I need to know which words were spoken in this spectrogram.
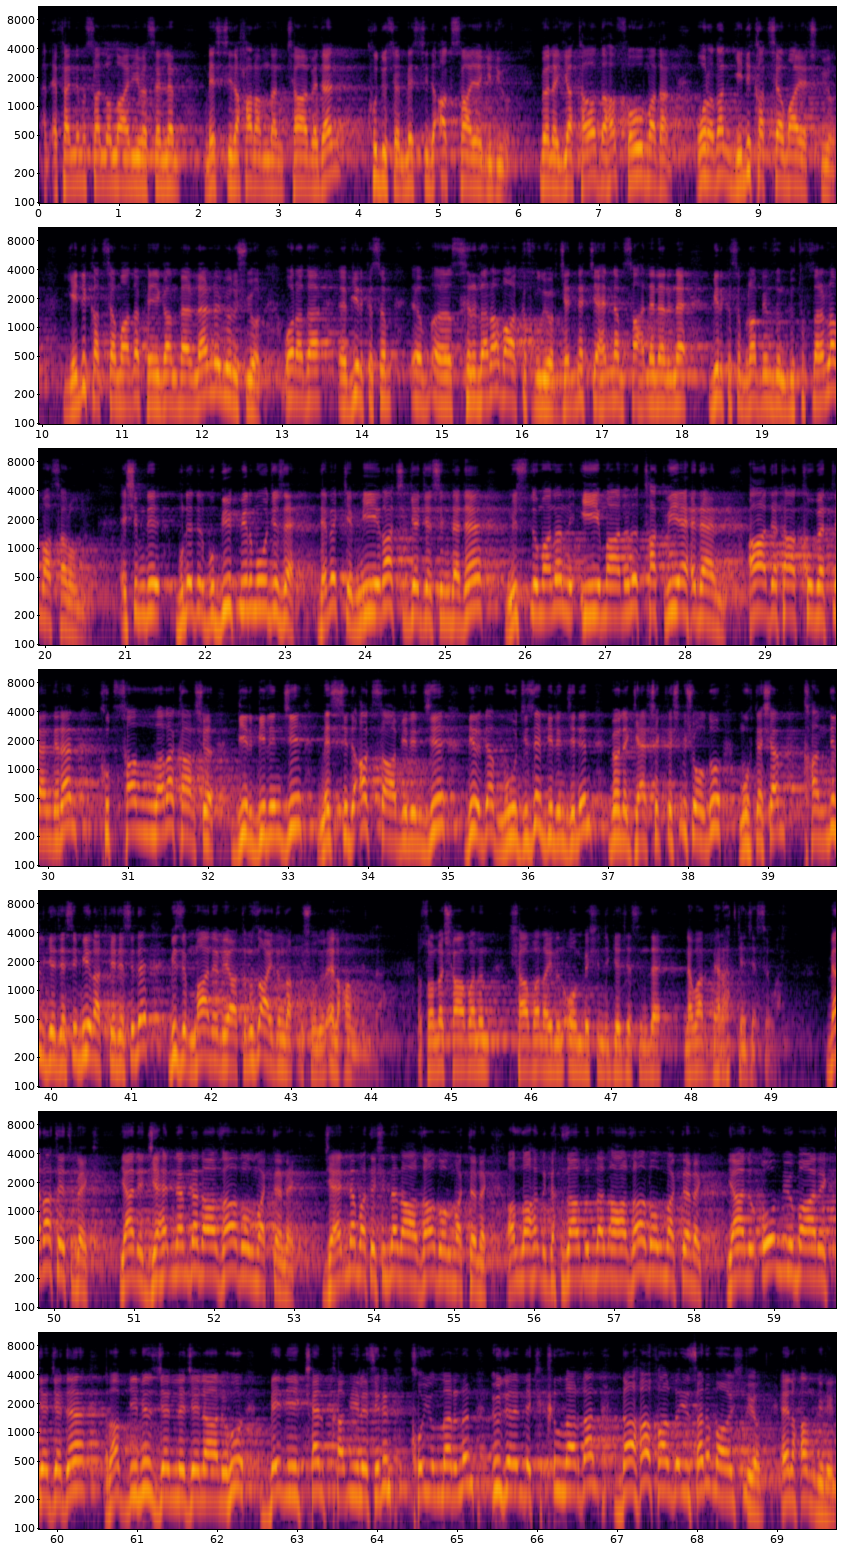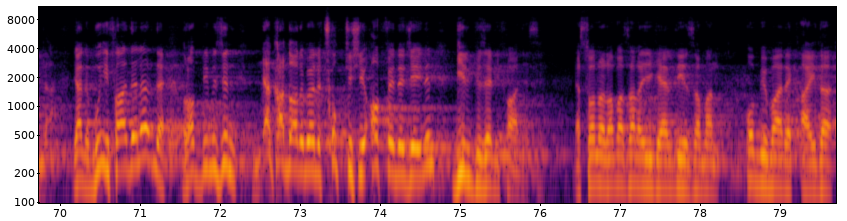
Yani Efendimiz sallallahu aleyhi ve sellem Mescid-i Haram'dan, Kabe'den Kudüs'e, Mescid-i Aksa'ya gidiyor. Böyle yatağı daha soğumadan oradan yedi kat semaya çıkıyor. Yedi kat semada peygamberlerle görüşüyor. Orada e, bir kısım e, e, sırlara vakıf oluyor. Cennet cehennem sahnelerine bir kısım Rabbimizin lütuflarına mazhar oluyor. E şimdi bu nedir? Bu büyük bir mucize. Demek ki Miraç gecesinde de Müslümanın imanını takviye eden, adeta kuvvetlendiren kutsallara karşı bir bilinci, Mescid-i Aksa bilinci, bir de mucize bilincinin böyle gerçekleşmiş olduğu muhteşem kandil gecesi, Miraç gecesi de bizim maneviyatımızı aydınlatmış oluyor elhamdülillah. Sonra Şaban'ın Şaban ayının 15. gecesinde ne var? Berat gecesi var. Berat etmek yani cehennemden azat olmak demek. Cehennem ateşinden azat olmak demek. Allah'ın gazabından azat olmak demek. Yani o mübarek gecede Rabbimiz Celle Celaluhu Beni Kelp kabilesinin koyunlarının üzerindeki kıllardan daha fazla insanı bağışlıyor. Elhamdülillah. Yani bu ifadeler de Rabbimizin ne kadar böyle çok kişiyi affedeceğinin bir güzel ifadesi. E sonra Ramazan ayı geldiği zaman o mübarek ayda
